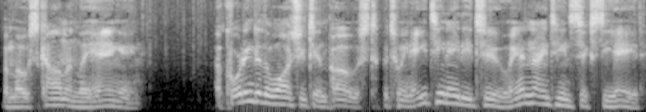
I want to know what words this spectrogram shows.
but most commonly hanging. According to the Washington Post, between 1882 and 1968,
